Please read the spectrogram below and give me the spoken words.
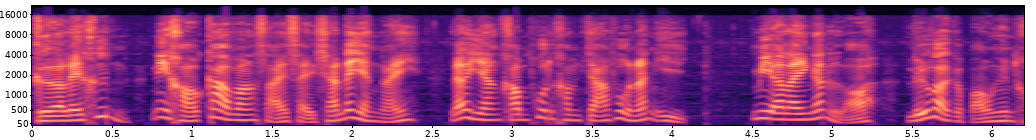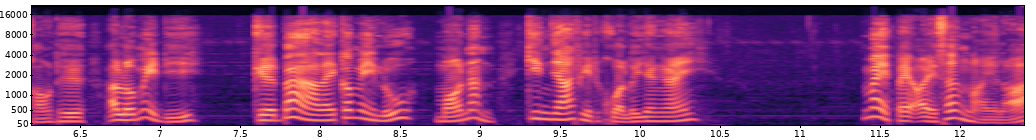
เกิดอะไรขึ้น นี่เขากล้าวางสายใส่ฉันได้ยังไง แล้วยังคำพูดคำจาพวกนั้นอีก มีอะไรงั้นเหรอ หรือว่ากระเป๋าเงินของเธออารมณ์ไม่ดี เกิดบ้าอะไรก็ไม่รู้ หมอนั่นกินยาผิดขวดหรือยังไง ไม่ไปอ่อยสักหน่อยเหรอ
